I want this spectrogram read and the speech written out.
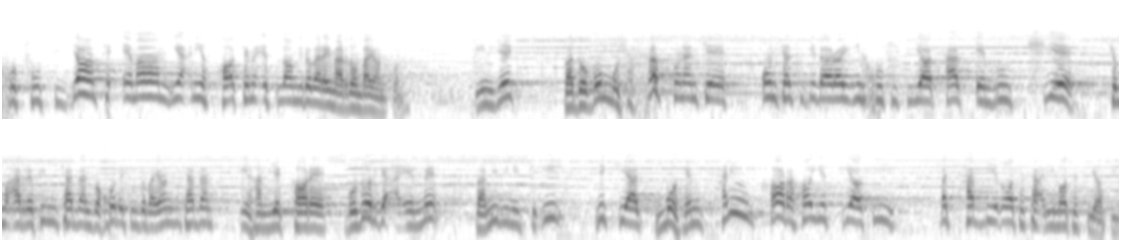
خصوصیات امام یعنی حاکم اسلامی رو برای مردم بیان کن. این یک و دوم مشخص کنن که اون کسی که دارای این خصوصیات هست امروز کیه که معرفی می‌کردن و خودشون رو بیان می‌کردن؟ این هم یک کار بزرگ ائمه و می‌بینید که این یکی از مهمترین کارهای سیاسی و تبلیغات و تعلیمات سیاسی.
